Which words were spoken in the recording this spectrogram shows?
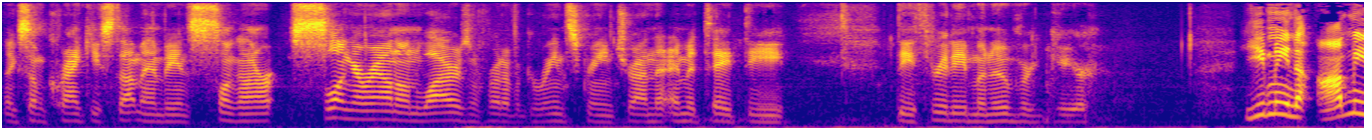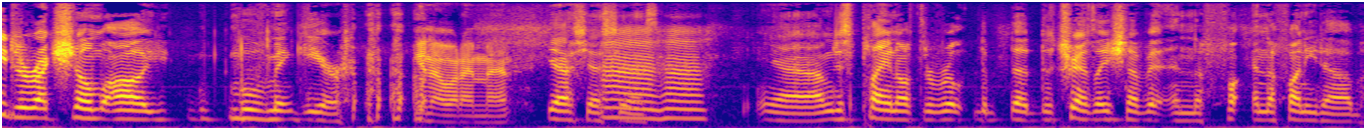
like some cranky stuntman being slung ar- slung around on wires in front of a green screen, trying to imitate the the 3D maneuver gear. You mean the omnidirectional uh, movement gear? You know what I meant? yes, yes, yes. Yeah, I'm just playing off the, real, the, the the translation of it in the fu- in the funny dub.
